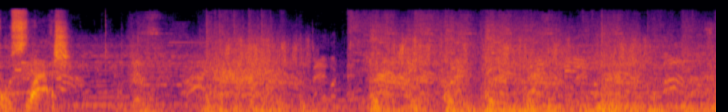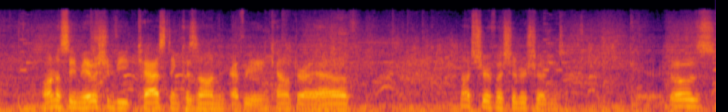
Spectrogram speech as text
Go slash. Honestly, maybe I should be casting Kazan every encounter I have. Not sure if I should or shouldn't. Okay, there it goes.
